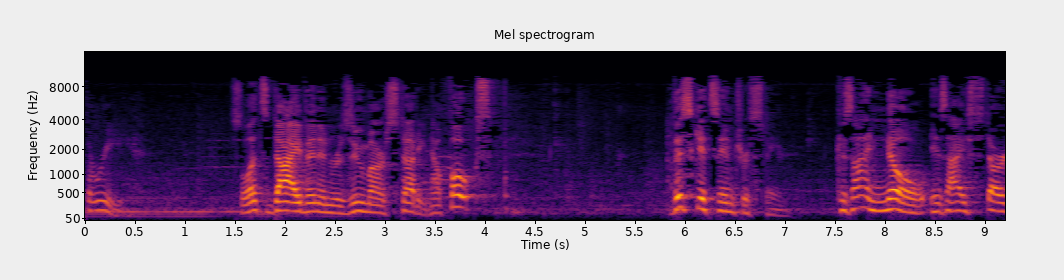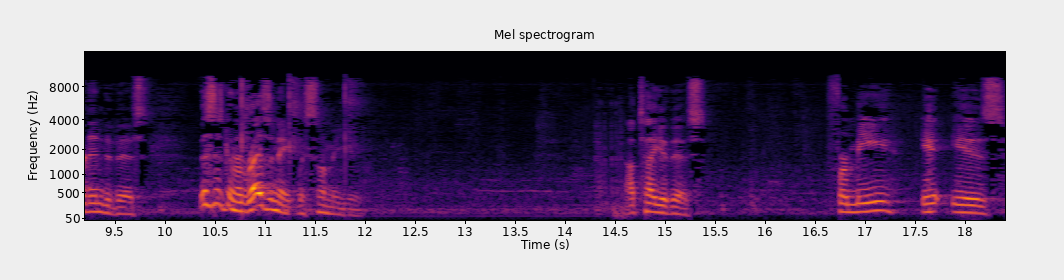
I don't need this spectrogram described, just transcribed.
three. So let's dive in and resume our study. Now, folks, this gets interesting because I know as I start into this, this is going to resonate with some of you. I'll tell you this. For me, it is,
